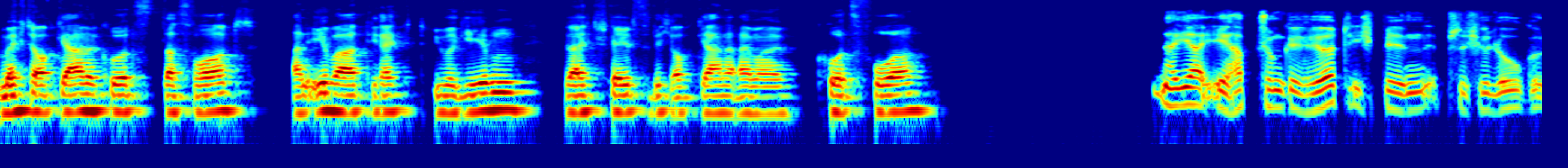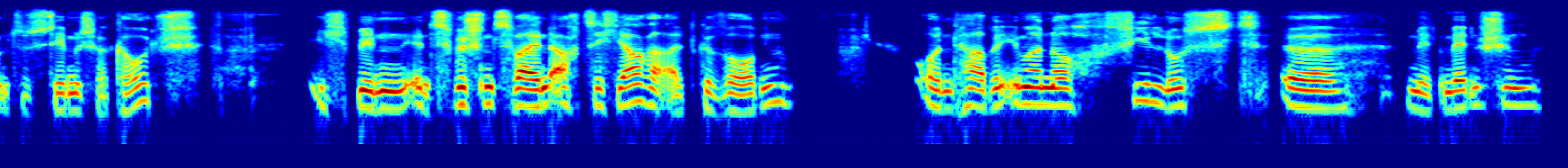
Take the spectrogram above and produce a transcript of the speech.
möchte auch gerne kurz das Wort an Eberhard direkt übergeben. Vielleicht stellst du dich auch gerne einmal kurz vor. Naja, ihr habt schon gehört, ich bin Psychologe und systemischer Coach. Ich bin inzwischen 82 Jahre alt geworden und habe immer noch viel Lust, äh, mit Menschen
